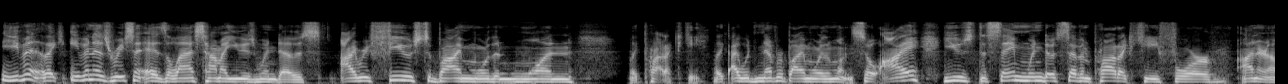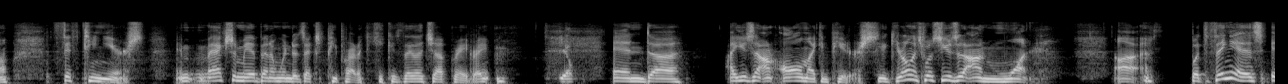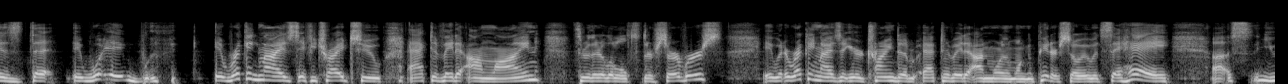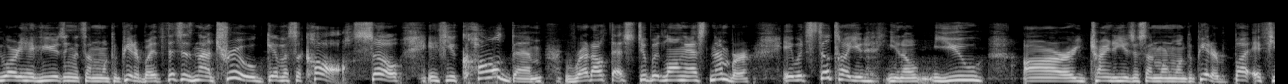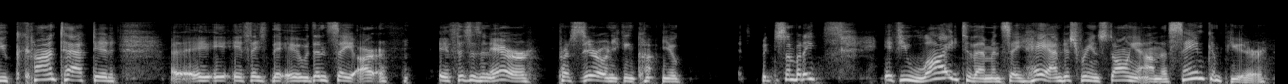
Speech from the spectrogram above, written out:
Even like even as recent as the last time I used Windows, I refuse to buy more than one like product key. Like I would never buy more than one. So I used the same Windows 7 product key for I don't know, 15 years. It actually may have been a Windows XP product key because they let you upgrade, right? Yep. And uh, I use it on all my computers. Like you're only supposed to use it on one. Uh, but the thing is, is that it, it it recognized if you tried to activate it online through their little their servers, it would recognize that you're trying to activate it on more than one computer. So it would say, "Hey, uh, you already have using this on one computer, but if this is not true, give us a call." So if you called them, read out that stupid long ass number, it would still tell you, you know, you are trying to use this on more than one computer. But if you contacted, uh, if they, it would then say, "Are if this is an error." Press zero and you can you know speak to somebody. if you lied to them and say, "Hey, I'm just reinstalling it on the same computer,"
